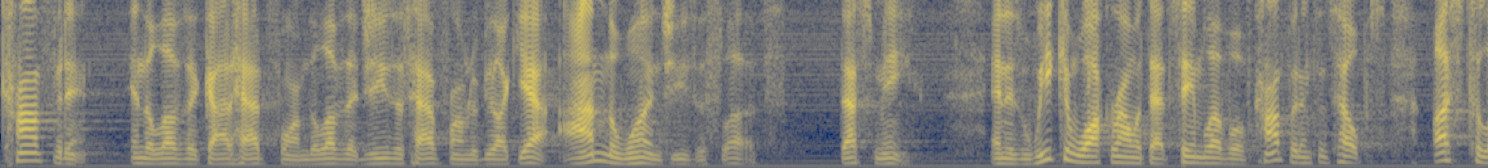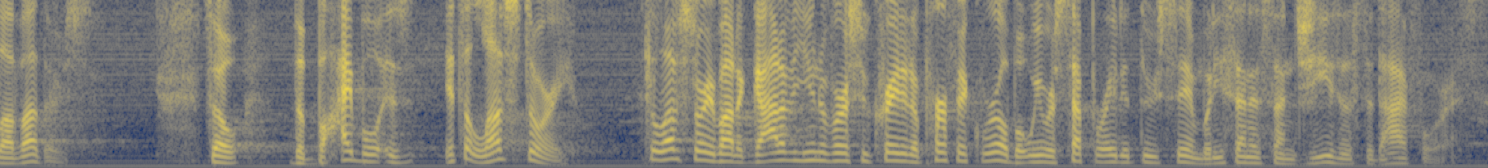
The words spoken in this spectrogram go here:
confident in the love that God had for him, the love that Jesus had for him to be like, yeah, I'm the one Jesus loves. That's me. And as we can walk around with that same level of confidence, it helps us to love others. So the Bible is it's a love story. It's a love story about a God of the universe who created a perfect world, but we were separated through sin, but he sent his son Jesus to die for us.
